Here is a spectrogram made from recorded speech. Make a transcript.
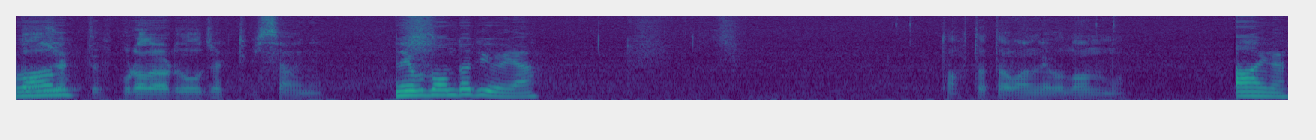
tavan. olacaktı. Buralarda olacaktı bir saniye. Level 10'da diyor ya. Tahta tavan level 10 mu? Aynen.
